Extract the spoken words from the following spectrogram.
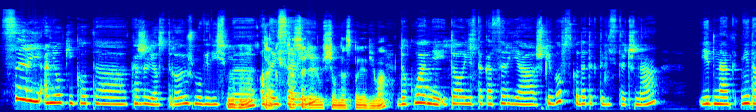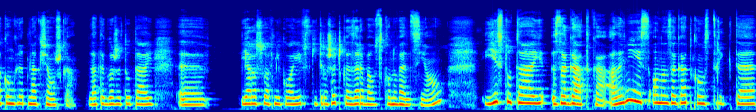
Z serii Aniołki Kota Karzeliostro, już mówiliśmy Mhm, o tak, tej serii. ta seria już się u nas pojawiła. Dokładnie, i to jest taka seria szpiegowsko-detektywistyczna, jednak nie ta konkretna książka, dlatego że tutaj e, Jarosław Mikołajewski troszeczkę zerwał z konwencją. Jest tutaj zagadka, ale nie jest ona zagadką stricte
